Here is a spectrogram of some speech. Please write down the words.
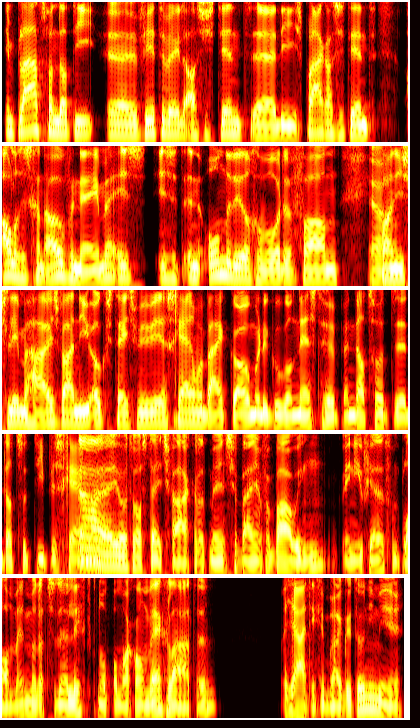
in plaats van dat die eh, virtuele assistent, eh, die spraakassistent, alles is gaan overnemen, is, is het een onderdeel geworden van, Ja. van je slimme huis, waar nu ook steeds meer weer schermen bij komen. De Google Nest Hub en dat soort, eh, dat soort type schermen. Ja, je hoort wel steeds vaker dat mensen bij een verbouwing, ik weet niet of jij dat van plan bent, maar dat ze de lichtknoppen maar gewoon weglaten. Want ja, die gebruiken het toch niet meer.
